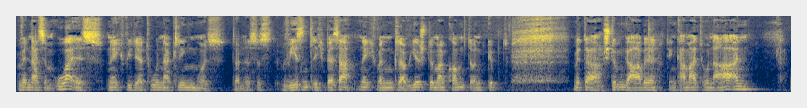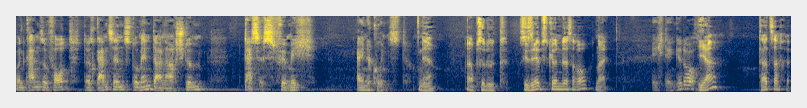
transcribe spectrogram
wenn das im Ohr ist, nicht, wie der Ton da klingen muss, dann ist es wesentlich besser, nicht, wenn ein Klavierstimmer kommt und gibt mit der Stimmgabel den Kammerton A an und kann sofort das ganze Instrument danach stimmen. Das ist für mich eine Kunst. Ja, absolut. Sie selbst können das auch? Nein. Ich denke doch. Ja? Tatsache.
